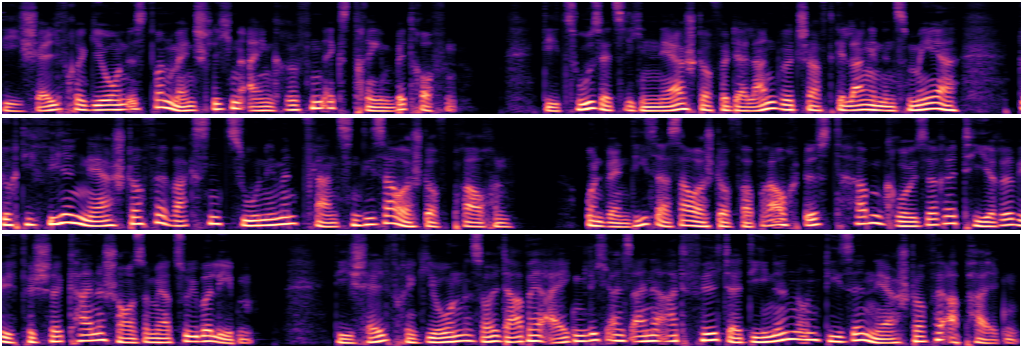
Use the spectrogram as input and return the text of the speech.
Die Schelfregion ist von menschlichen Eingriffen extrem betroffen. Die zusätzlichen Nährstoffe der Landwirtschaft gelangen ins Meer. Durch die vielen Nährstoffe wachsen zunehmend Pflanzen, die Sauerstoff brauchen. Und wenn dieser Sauerstoff verbraucht ist, haben größere Tiere wie Fische keine Chance mehr zu überleben. Die Schelfregion soll dabei eigentlich als eine Art Filter dienen und diese Nährstoffe abhalten.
